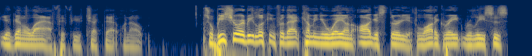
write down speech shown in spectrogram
you're going to laugh if you check that one out. So be sure to be looking for that coming your way on August 30th. A lot of great releases.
